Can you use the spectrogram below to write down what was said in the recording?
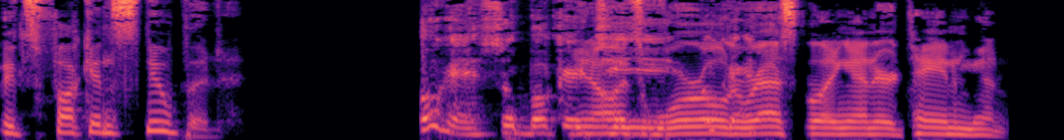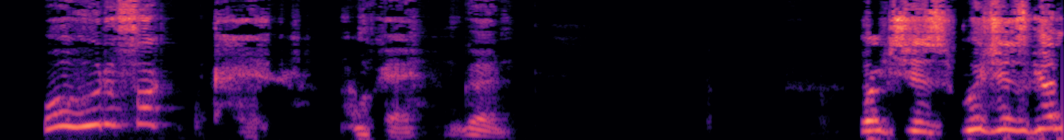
It's fucking stupid. Okay, so Booker You know, T. it's world okay. wrestling entertainment. Well, who the fuck? Okay, good. Which is which is gonna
